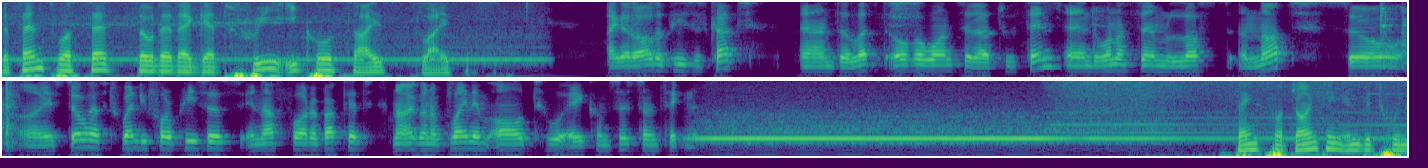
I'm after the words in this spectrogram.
The fence was set so that I get three equal sized slices. I got all the pieces cut and the leftover ones that are too thin and one of them lost a knot so I still have 24 pieces enough for the bucket. Now I'm gonna plane them all to a consistent thickness. Thanks for jointing in between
